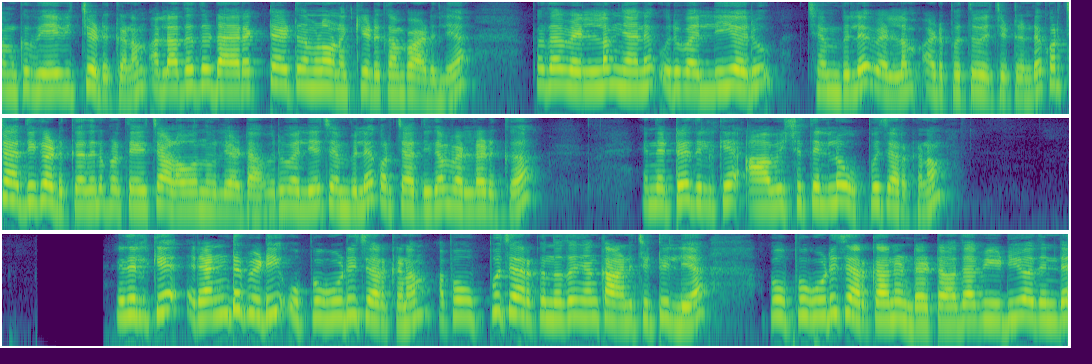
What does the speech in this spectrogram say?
നമുക്ക് വേവിച്ചെടുക്കണം. അല്ലാതെ ഇത് ഡയറക്റ്റായിട്ട് നമ്മൾ ഉണക്കിയെടുക്കാൻ പാടില്ല. അപ്പോൾ അതാ വെള്ളം ഞാൻ ഒരു വലിയൊരു ചെമ്പിൽ വെള്ളം അടുപ്പത്ത് വെച്ചിട്ടുണ്ട്. കുറച്ച് അധികം എടുക്കുക. അതിന് പ്രത്യേകിച്ച് അളവൊന്നുമില്ല കേട്ടോ. ഒരു വലിയ ചെമ്പിൽ കുറച്ചധികം വെള്ളം എടുക്കുക. എന്നിട്ട് ഇതിലേക്ക് ആവശ്യത്തിനുള്ള ഉപ്പ് ചേർക്കണം. ഇതിലേക്ക് രണ്ട് പിടി ഉപ്പ് കൂടി ചേർക്കണം. അപ്പോൾ ഉപ്പ് ചേർക്കുന്നത് ഞാൻ കാണിച്ചിട്ടില്ല. അപ്പോൾ ഉപ്പ് കൂടി ചേർക്കാനുണ്ട് കേട്ടോ. അത് ആ വീഡിയോ അതിന്റെ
